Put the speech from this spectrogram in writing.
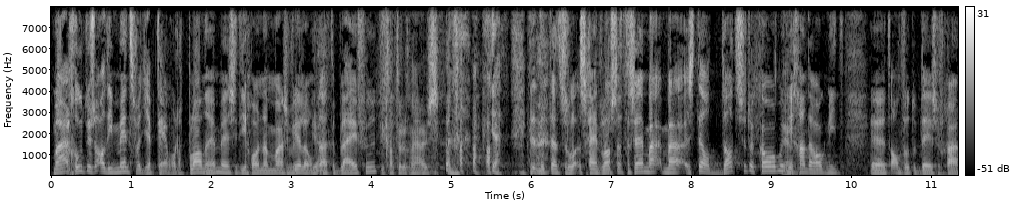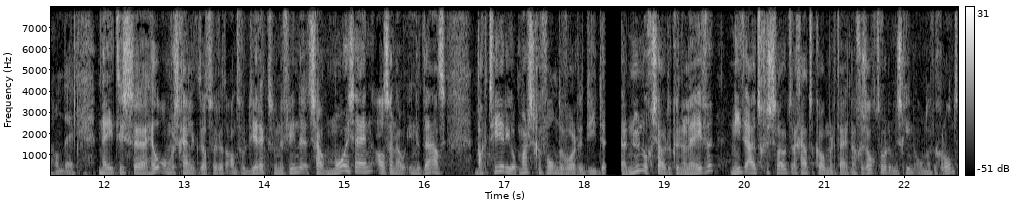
maar goed, dus al die mensen, want je hebt tegenwoordig plannen, hè? mensen die gewoon naar Mars willen om Ja. daar te blijven. Die gaan terug naar huis. ja, dat, dat is- schijnt lastig te zijn. Maar, maar stel dat ze er komen, Ja. die gaan daar ook niet eh, het antwoord op deze vraag ontdekken. Nee, het is eh, heel onwaarschijnlijk dat we dat antwoord direct kunnen vinden. Het zou mooi zijn als er nou inderdaad bacteriën op Mars gevonden worden... die daar nu nog zouden kunnen leven. Niet uitgesloten, er gaat de komende tijd nog gezocht worden. Misschien onder de grond.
